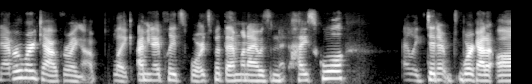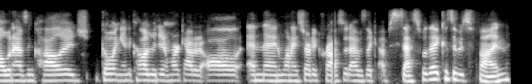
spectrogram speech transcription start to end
never worked out growing up. Like I mean I played sports, but then when I was in high school, I like didn't work out at all when I was in college. Going into college, I didn't work out at all. And then when I started CrossFit, I was like obsessed with it because it was fun.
